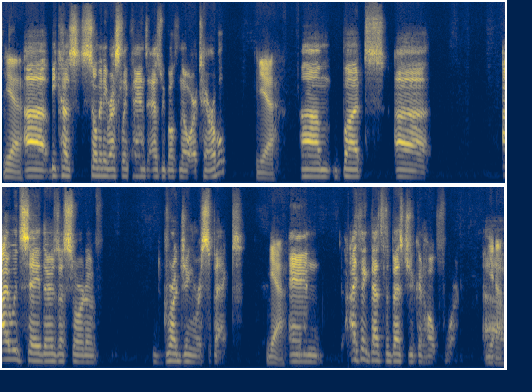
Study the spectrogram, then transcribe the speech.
Yeah. Uh, because so many wrestling fans, as we both know, are terrible. Yeah. Um, but uh, I would say there's a sort of grudging respect. Yeah. And I think that's the best you can hope for. Uh, yeah.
